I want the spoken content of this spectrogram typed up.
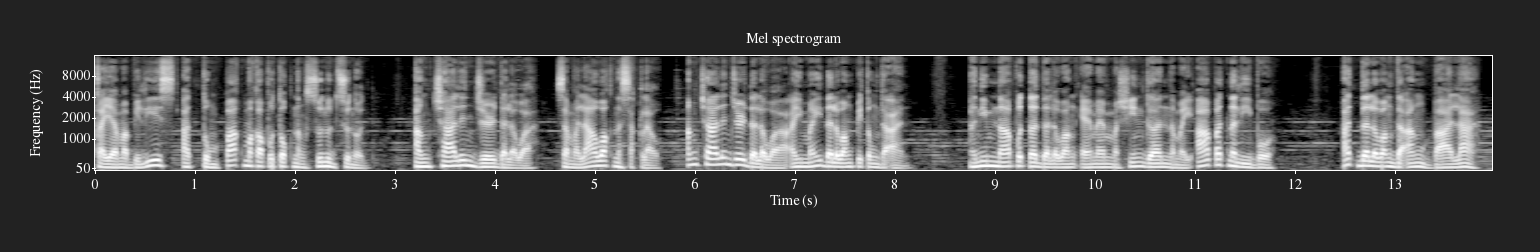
kaya mabilis at tumpak makaputok ng sunod-sunod. Ang Challenger 2 sa malawak na saklaw. Ang Challenger 2 ay may 2,700, 62 mm machine gun na may 4,000 at 200 bala.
